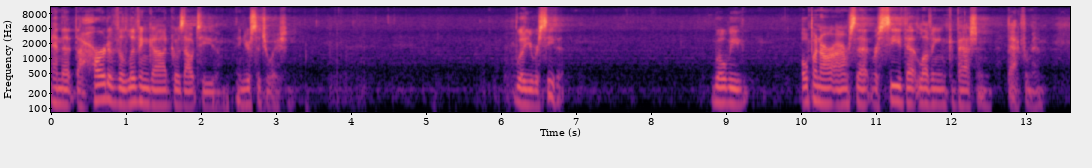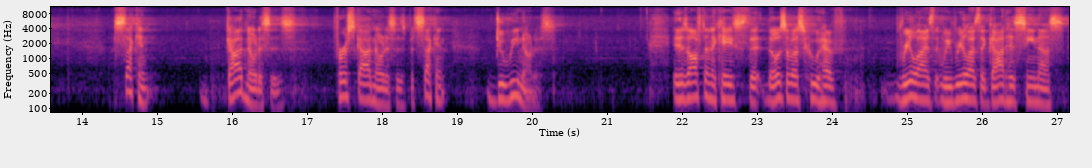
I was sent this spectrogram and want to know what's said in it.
and that the heart of the living God goes out to you in your situation. Will you receive it? Will we open our arms to that, receive that loving and compassion back from Him. Second, God notices. First, God notices, but second, do we notice? It is often the case that those of us who have realized that we realize that God has seen us,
